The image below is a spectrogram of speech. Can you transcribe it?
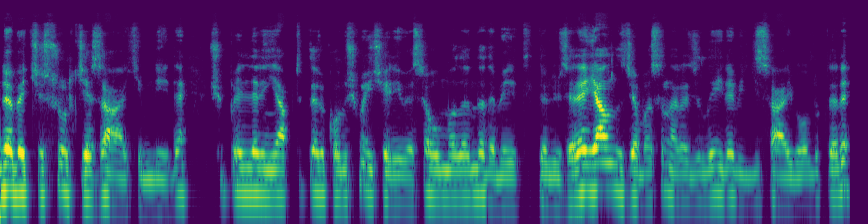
nöbetçi sulh ceza hakimliği de şüphelilerin yaptıkları konuşma içeriği ve savunmalarında da belirttikleri üzere yalnızca basın aracılığıyla bilgi sahibi oldukları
